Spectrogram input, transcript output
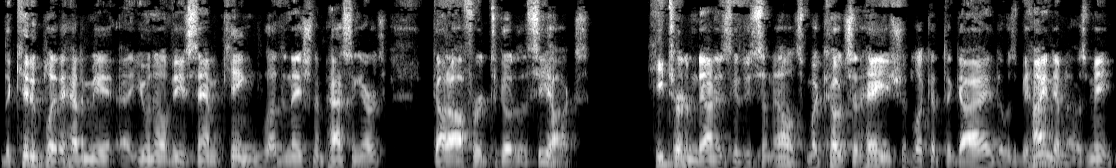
the kid who played ahead of me at UNLV, Sam King, led the nation in passing yards, got offered to go to the Seahawks. He turned him down. He was going to do something else. My coach said, Hey, you should look at the guy that was behind him. That was me.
